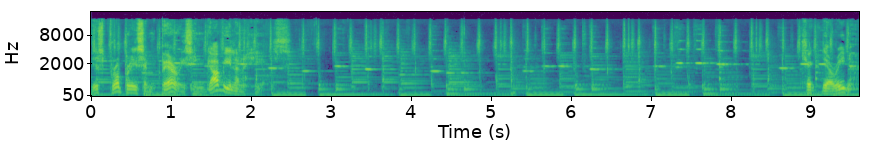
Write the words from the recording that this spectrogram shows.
This property is in Perris, in Gavilan Hills. Check the arena.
